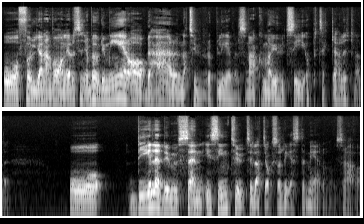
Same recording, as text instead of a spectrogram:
och följa den här vanliga rutinen. Jag behövde mer av det här naturupplevelserna, komma ut, se, upptäcka och liknande. Och det ledde ju sen i sin tur till att jag också reste mer och sådär va.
